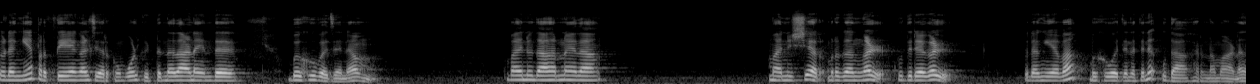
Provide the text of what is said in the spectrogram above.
തുടങ്ങിയ പ്രത്യയങ്ങൾ ചേർക്കുമ്പോൾ കിട്ടുന്നതാണ് എന്ത്? ബഹുവചനം. അപ്പം അതിന് ഉദാഹരണം ഏതാ? മനുഷ്യർ മൃഗങ്ങൾ കുതിരകൾ തുടങ്ങിയവ ബഹുവചനത്തിന് ഉദാഹരണമാണ്.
